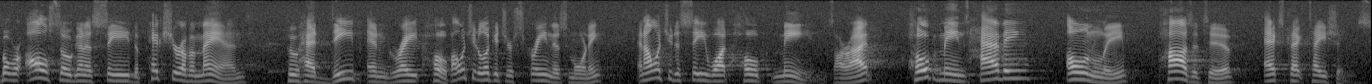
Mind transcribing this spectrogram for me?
but we're also going to see the picture of a man who had deep and great hope. I want you to look at your screen this morning, and I want you to see what hope means, all right? Hope means having only positive expectations.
